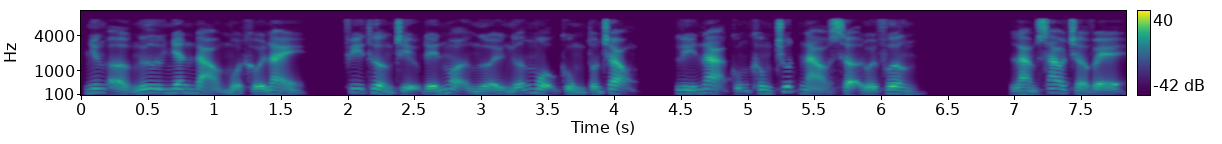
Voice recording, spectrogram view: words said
nhưng ở ngư nhân đảo một khối này, phi thường chịu đến mọi người ngưỡng mộ cùng tôn trọng, lý nạ cũng không chút nào sợ đối phương. Làm sao trở về?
